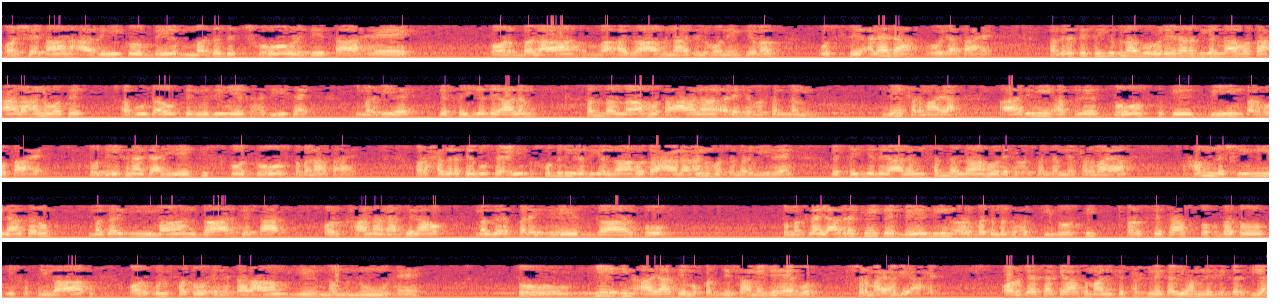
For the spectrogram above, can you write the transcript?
اور شیطان آدمی کو بے مدد چھوڑ دیتا ہے۔ اور بلا و عذاب نازل ہونے کے وقت اس سے علیحدہ ہو جاتا ہے۔ حضرت سیدنا ابو حریرہ رضی اللہ تعالی عنہ سے ابو داؤد ترمزی میں ایک حدیث ہے مربی ہے کہ سید عالم صلی اللہ تعالی علیہ وسلم نے فرمایا، آدمی اپنے دوست کے دین پر ہوتا ہے تو دیکھنا چاہیے کس کو دوست بناتا ہے۔ اور حضرت ابو سعید خدری رضی اللہ تعالی عنہ سے مروی ہے کہ سید عالم صلی اللہ علیہ وسلم نے فرمایا، ہم نشینی نہ کرو، مگر ایماندار کے ساتھ اور کھانا نہ کھلاؤ۔ مگر پرہیزگار کو۔ تو مسئلہ یاد رکھیں کہ بے دین اور بد مذہب کی دوستی اور اس کے ساتھ صحبت و اختلاف اور الفت و احترام یہ ممنوع ہے۔ تو یہ ان آیات مقدسہ میں جو ہے وہ فرمایا گیا ہے۔ اور جیسا کہ آسمان کے پھٹنے کا بھی ہم نے ذکر کیا،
